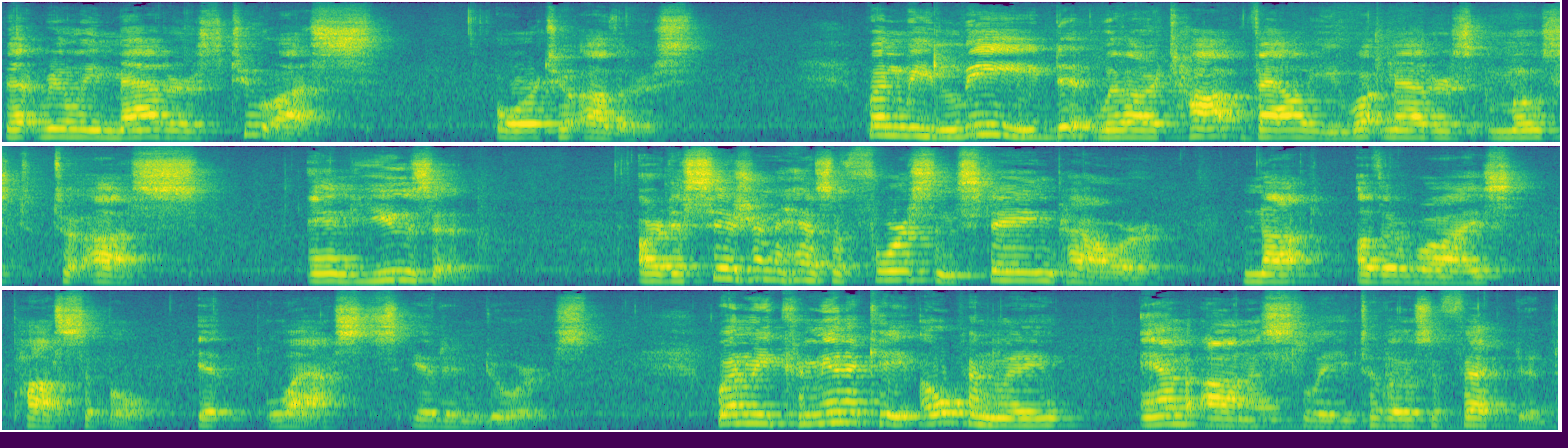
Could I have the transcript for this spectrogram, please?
that really matters to us or to others. When we lead with our top value, what matters most to us, and use it, our decision has a force and staying power not otherwise possible. It lasts, it endures. When we communicate openly and honestly to those affected,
